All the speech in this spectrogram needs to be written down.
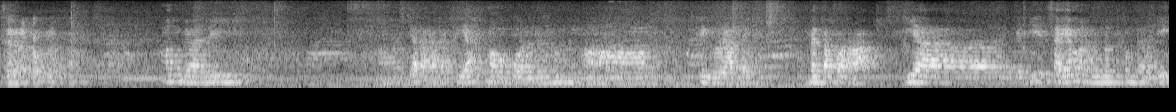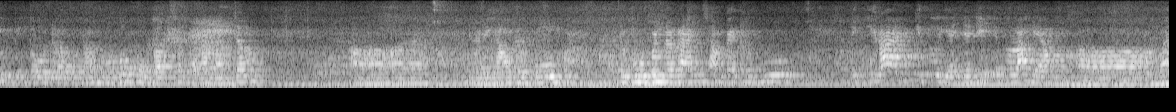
jarak ke belakang. Menggali uh, secara harfiah maupun uh, figuratif metafora ya jadi saya merunut kembali gitu udah udah ngubuk ngubah segala macam uh, dari yang debu debu beneran sampai debu pikiran gitu ya. Jadi itulah yang uh, apa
